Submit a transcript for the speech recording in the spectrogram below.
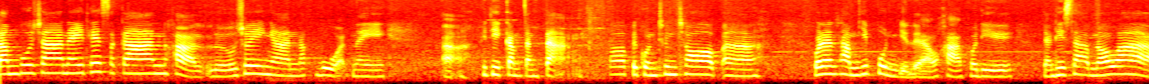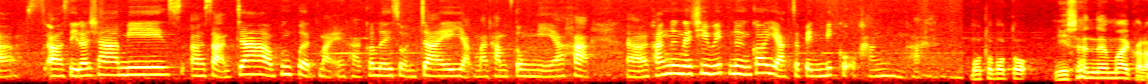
ลำบูชาในเทศกาลค่ะ หรือช่วยงานนักบวชในพิธีกรรมต่างๆ ก็เป็นคนชื่นชอบอวัฒนธรรมญี่ปุ่นอยู่แล้วค่ะ พอดี อย่างที่ทราบเนาะว่าอ่าศรีราชามีอ่าศาลเจ้าเพิ่งเปิดใหม่ค่ะ ก็เลยสนใจอยากมาทำตรงนี้ค่ะอ่าครั้งหนึ่งในชีวิตหนึ่งก็อยากจะเป็นมิโกะครั้งหนึ่งค่ะ もともと2000年前から、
